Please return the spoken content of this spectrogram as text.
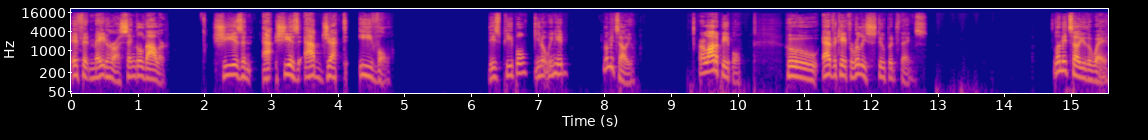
if it made her a single dollar. She is an she is abject evil. These people, you know what we need? Let me tell you. There are a lot of people who advocate for really stupid things. Let me tell you the way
